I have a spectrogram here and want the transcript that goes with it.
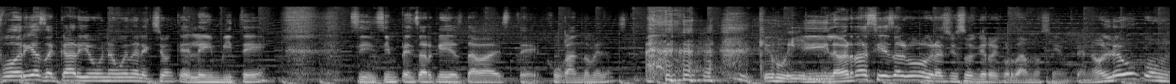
podría sacar yo una buena lección que le invité sin, sin pensar que ella estaba este, jugándomelas. Qué bueno. Y la verdad sí es algo gracioso que recordamos siempre, ¿no? Luego con,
